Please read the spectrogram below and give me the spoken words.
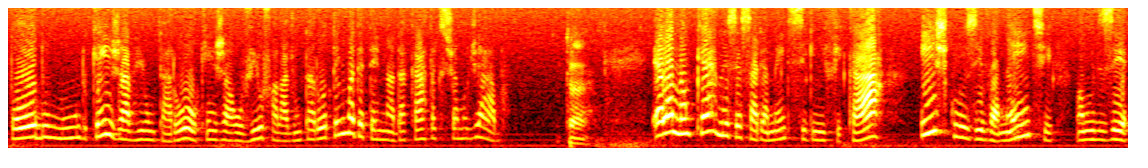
Todo mundo, quem já viu um tarô, quem já ouviu falar de um tarô, tem uma determinada carta que se chama o diabo. Tá. Ela não quer necessariamente significar exclusivamente, vamos dizer,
